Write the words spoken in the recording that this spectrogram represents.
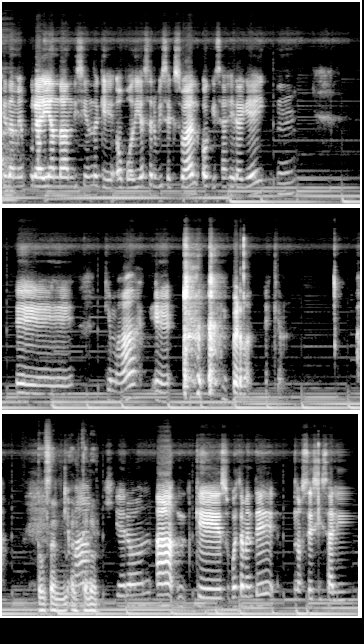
Que también por ahí andaban diciendo que o podía ser bisexual o quizás era gay. Mm. Eh, ¿Qué más? Eh, perdón, es que... Entonces al, al calor. Dijeron? Ah, que supuestamente, no sé si salió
